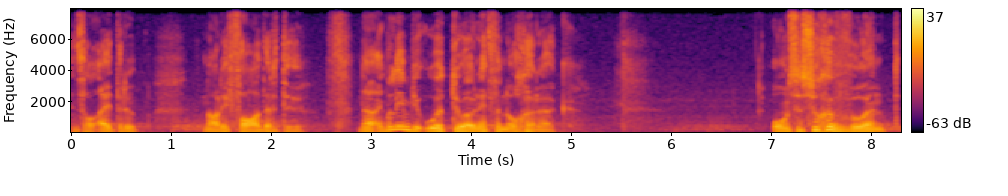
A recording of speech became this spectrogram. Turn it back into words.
en sal uitroep na die Vader toe. Nou ek wil net die oë toe hou net vir nog 'n ruk. Ons is so gewoond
